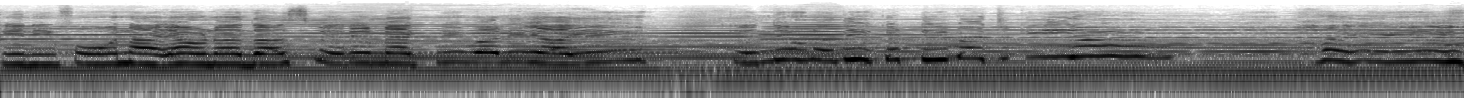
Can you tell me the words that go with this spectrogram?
ਕਿ ਨਹੀਂ ਫੋਨ ਆਇਆ ਉਹਨਾਂ ਦਾ ਸਵੇਰੇ ਮਹਿਕਮੇ ਵਾਲੇ ਆਏ। ਕਹਿੰਦੇ ਉਹਨਾਂ ਦੀ ਗੱਡੀ ਵੱਜ ਗਈ ਆ। ਹਾਏ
